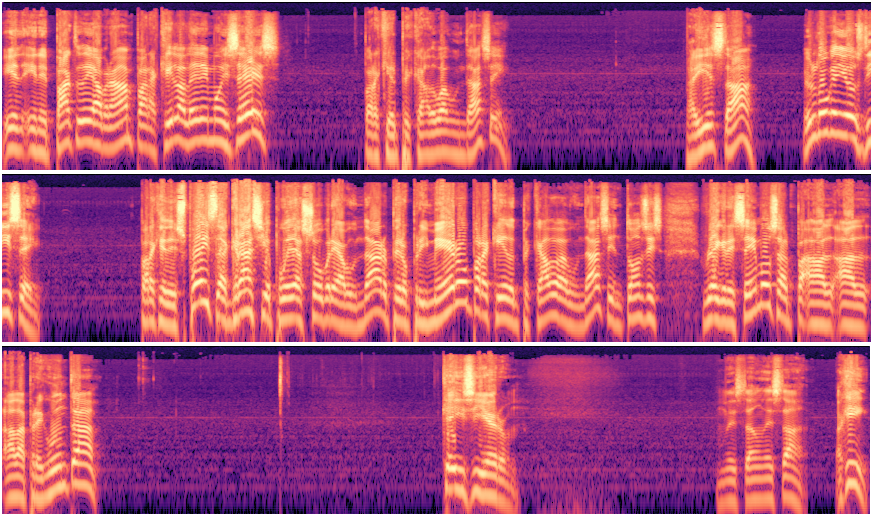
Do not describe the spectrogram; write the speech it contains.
en, el pacto de Abraham, ¿para qué la ley de Moisés? Para que el pecado abundase. Ahí está. Es lo que Dios dice para que después la gracia pueda sobreabundar, pero primero para que el pecado abundase. Entonces, regresemos a la pregunta, ¿qué hicieron? ¿Dónde está? ¿Dónde está? Aquí.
